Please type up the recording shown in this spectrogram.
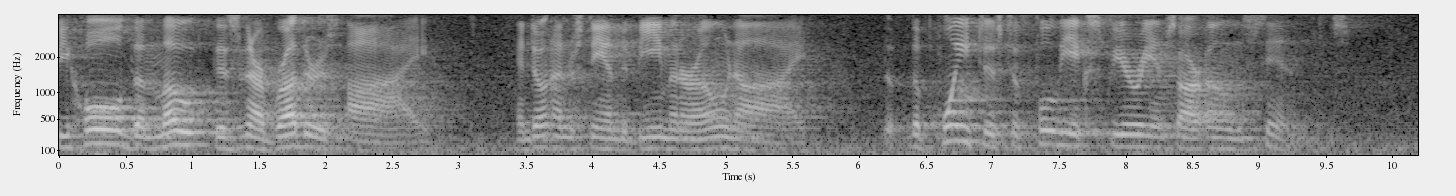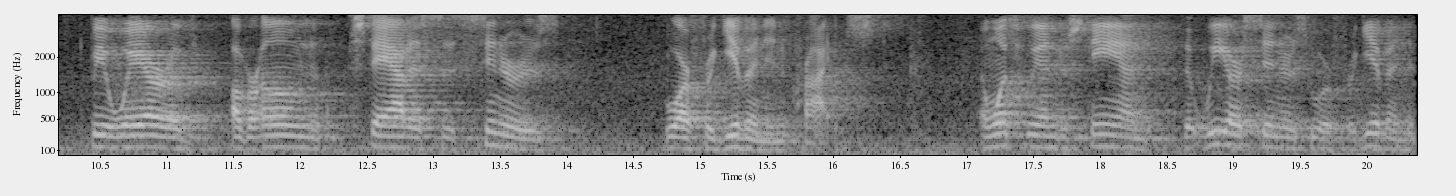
behold the mote that's in our brother's eye and don't understand the beam in our own eye, the, the point is to fully experience our own sins, to be aware of, of our own status as sinners who are forgiven in Christ. And once we understand that we are sinners who are forgiven,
